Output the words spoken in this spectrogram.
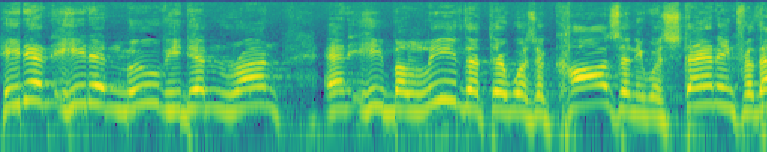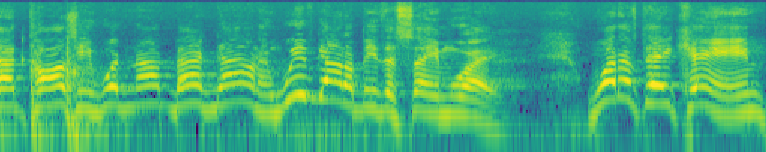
He didn't, he didn't move, he didn't run, and he believed that there was a cause and he was standing for that cause. He would not back down. And we've got to be the same way. What if they came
